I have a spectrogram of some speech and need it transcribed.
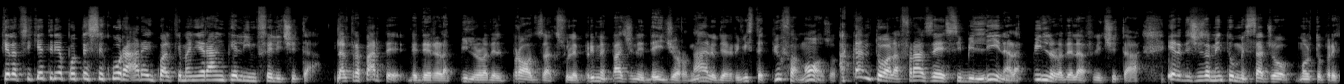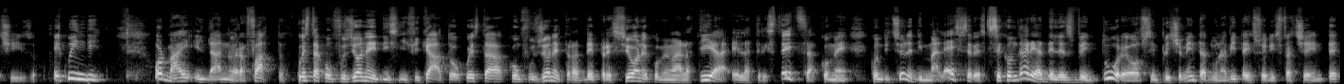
che la psichiatria potesse curare in qualche maniera anche l'infermità infelicità. D'altra parte, vedere la pillola del Prozac sulle prime pagine dei giornali o delle riviste più famoso, accanto alla frase sibillina, la pillola della felicità, era decisamente un messaggio molto preciso. E quindi, ormai il danno era fatto. Questa confusione di significato, questa confusione tra depressione come malattia e la tristezza come condizione di malessere secondaria a delle sventure o semplicemente ad una vita insoddisfacente,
